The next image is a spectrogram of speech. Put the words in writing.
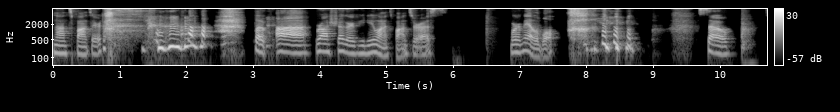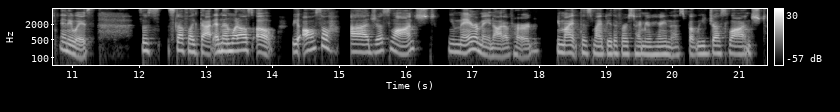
not sponsored. but uh raw sugar, if you do want to sponsor us, we're available. so, anyways, so stuff like that. And then what else? Oh, we also uh just launched, you may or may not have heard. You might this might be the first time you're hearing this, but we just launched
